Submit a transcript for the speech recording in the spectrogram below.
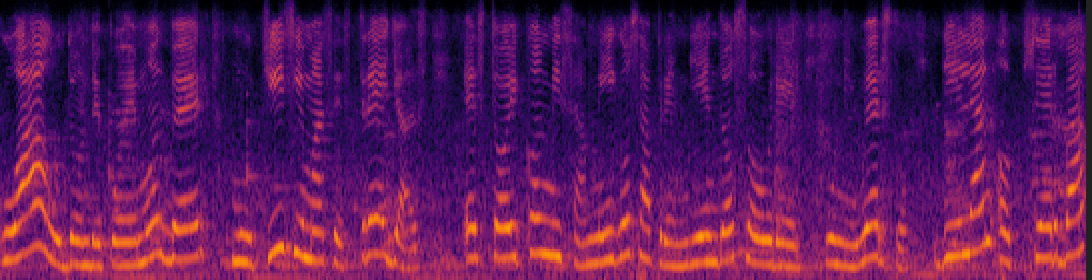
¡Wow! Donde podemos ver muchísimas estrellas. Estoy con mis amigos aprendiendo sobre el universo. Dylan observa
